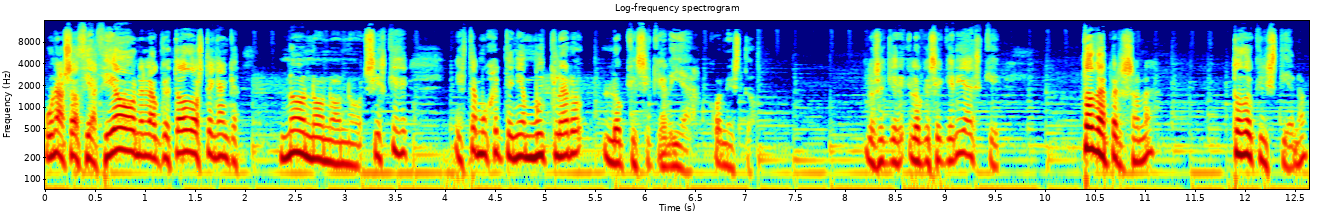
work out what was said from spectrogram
una asociación en la que todos tengan que... No, no, no, no. Si es que esta mujer tenía muy claro lo que se quería con esto. Lo, que- lo que se quería es que toda persona, todo cristiano,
